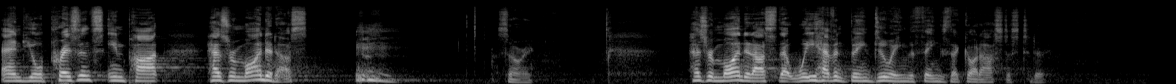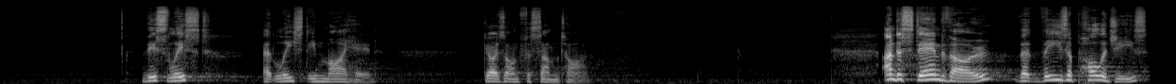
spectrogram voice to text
and your presence in part has reminded us sorry has reminded us that we haven't been doing the things that God asked us to do. This list, at least in my head, goes on for some time. Understand, though, that these apologies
